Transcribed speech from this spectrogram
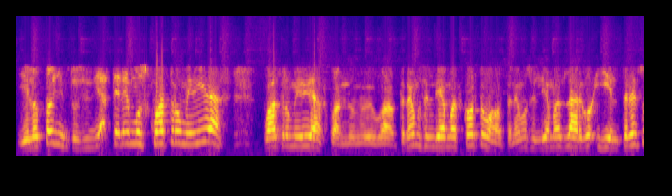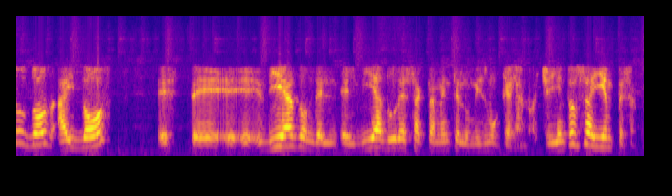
y el otoño. Entonces ya tenemos cuatro medidas, cuatro medidas cuando, cuando tenemos el día más corto, cuando tenemos el día más largo, y entre esos dos hay dos este, días donde el, día dura exactamente lo mismo que la noche. Y entonces ahí empezamos.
